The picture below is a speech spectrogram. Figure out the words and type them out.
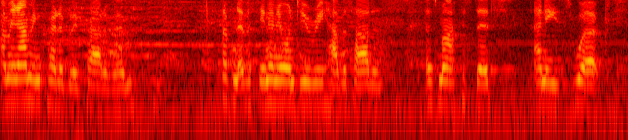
I mean, I'm incredibly proud of him. I've never seen anyone do rehab as hard as, as Marcus did, and he's worked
